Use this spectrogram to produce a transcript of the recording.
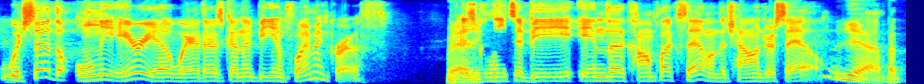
Which said the only area where there's going to be employment growth yeah, is you, going to be in the complex sale and the challenger sale. Yeah, but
